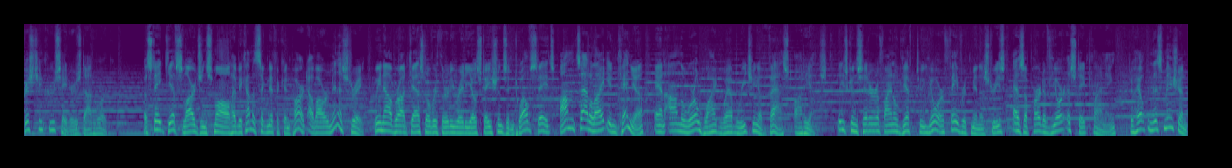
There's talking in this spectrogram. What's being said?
ChristianCrusaders.org. Estate gifts, large and small, have become a significant part of our ministry. We now broadcast over 30 radio stations in 12 states, on satellite in Kenya, and on the World Wide Web, reaching a vast audience. Please consider a final gift to your favorite ministries as a part of your estate planning to help in this mission.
